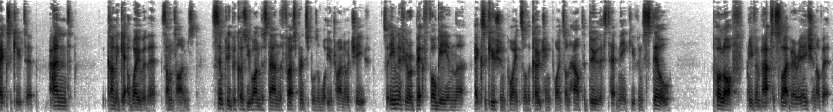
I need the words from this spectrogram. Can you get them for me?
execute it and kind of get away with it sometimes simply because you understand the first principles of what you're trying to achieve. So even if you're a bit foggy in the execution points or the coaching points on how to do this technique, you can still pull off even perhaps a slight variation of it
